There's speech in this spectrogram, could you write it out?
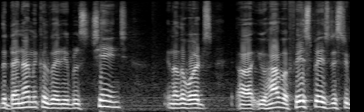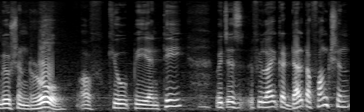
the dynamical variables change in other words uh, you have a phase space distribution rho of q, p and t which is if you like a delta function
